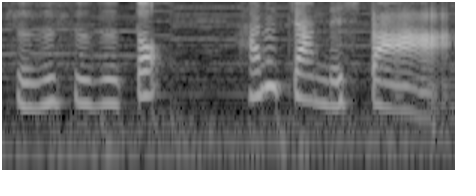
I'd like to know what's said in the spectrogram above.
すずすずとはるちゃんでした。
